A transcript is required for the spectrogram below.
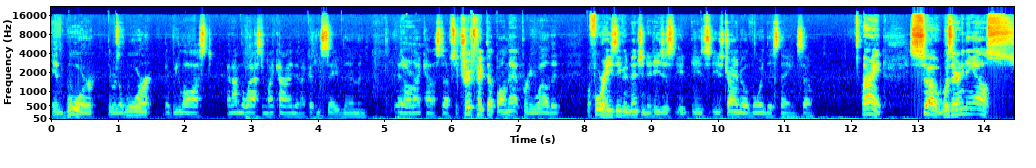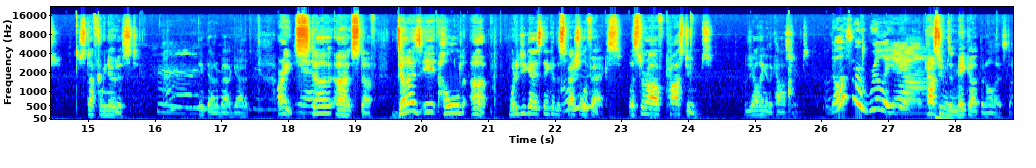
in war. There was a war that we lost, and I'm the last of my kind, and I couldn't save them, and, and all that kind of stuff. So Trip picked up on that pretty well. That before he's even mentioned it, he just he, he's he's trying to avoid this thing. So, all right. So, was there anything else? Stuff we noticed. I think that about got it. All right, Yeah. stu- uh, stuff. Does it hold up? What did you guys think of the special effects? Let's start off costumes. What did y'all think of the costumes? Those were really Yeah. Costumes and makeup and all that stuff.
